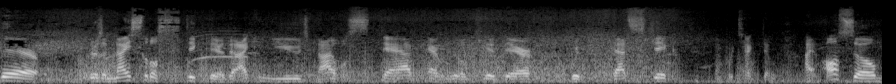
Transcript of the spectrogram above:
there. There's a nice little stick there that I can use, and I will stab every little kid there with that stick and protect them. I also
